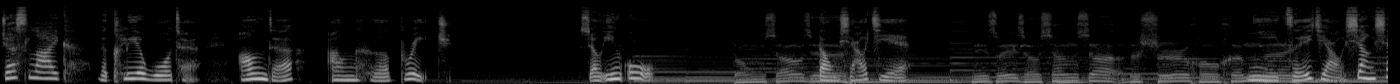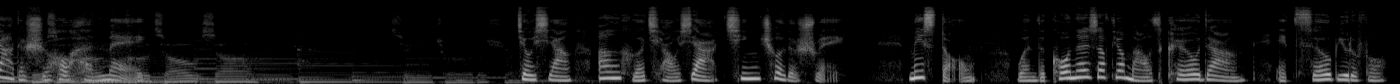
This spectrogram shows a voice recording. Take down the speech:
just like the clear water under Anhe Bridge. So in all, 董小姐，你嘴角向下的时候很美。 就像安河桥下清澈的水。Miss Dong, when the corners of your mouth curl down, it's so beautiful,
